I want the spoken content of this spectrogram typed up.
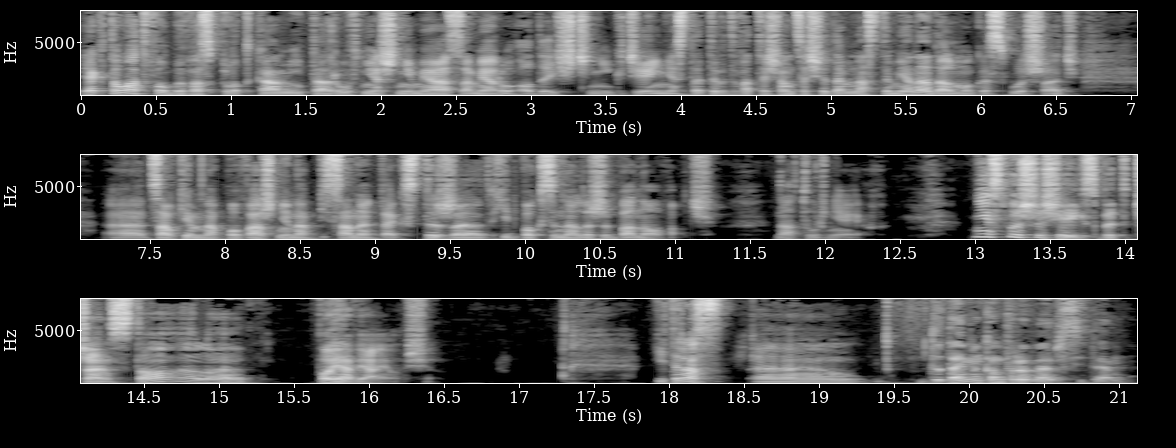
Jak to łatwo bywa z plotkami, ta również nie miała zamiaru odejść nigdzie i niestety w 2017 ja nadal mogę słyszeć e, całkiem na poważnie napisane teksty, że hitboxy należy banować na turniejach. Nie słyszy się ich zbyt często, ale pojawiają się. I teraz, e, Dodajmy kontrowersji temu.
